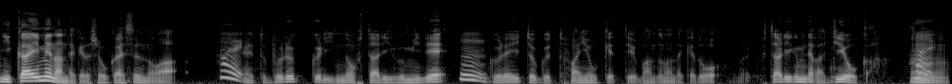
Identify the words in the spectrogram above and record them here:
ー、2回目なんだけど紹介するのは、はい、えー、とブルックリンの2人組で、うん。 Great Good Fine OK っていうバンドなんだけど2人組だからデュオか、はい。うん。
